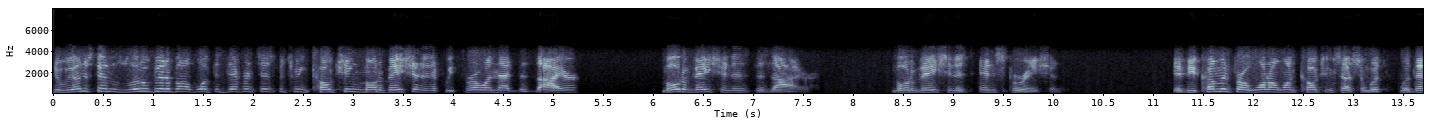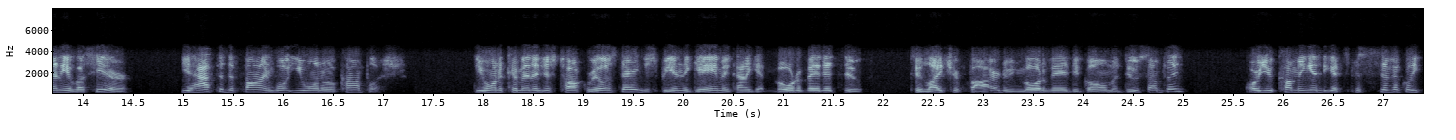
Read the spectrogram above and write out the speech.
do we understand a little bit about what the difference is between coaching, motivation, and if we throw in that desire? Motivation is desire, motivation is inspiration. If you come in for a one on one coaching session with, with any of us here, you have to define what you want to accomplish. Do you want to come in and just talk real estate and just be in the game and kind of get motivated to to light your fire, to be motivated to go home and do something? Or are you coming in to get specifically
